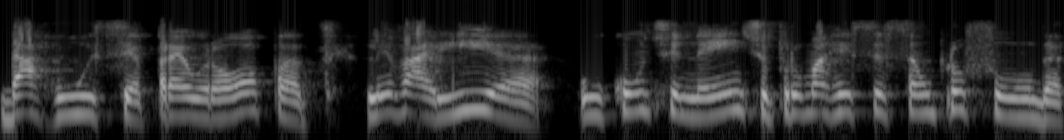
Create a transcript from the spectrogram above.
da Rússia para a Europa levaria o continente para uma recessão profunda.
